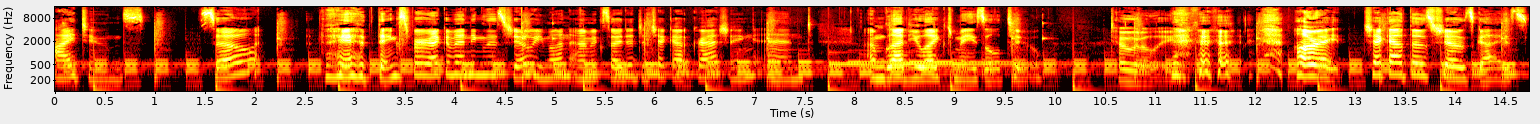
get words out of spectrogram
iTunes. So, thanks for recommending this show, Iman. I'm excited to check out Crashing, and I'm glad you liked Maisel too. Totally. All right, check out those shows, guys.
